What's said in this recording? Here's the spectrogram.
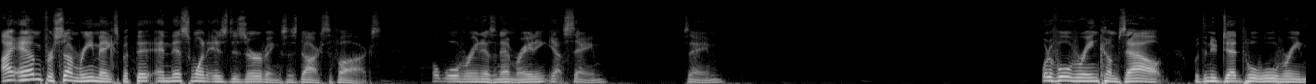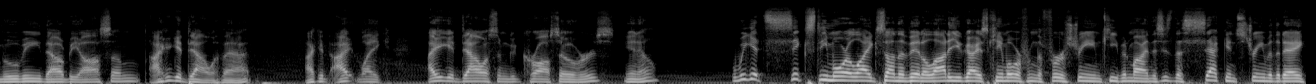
I am for some remakes, but th- and this one is deserving, says Docs the Fox. But Wolverine has an M rating. Yeah, same. Same. What if Wolverine comes out with a new Deadpool Wolverine movie? That would be awesome. I could get down with that. I could I like I could get down with some good crossovers, you know? we get 60 more likes on the vid. A lot of you guys came over from the first stream. Keep in mind, this is the second stream of the day.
